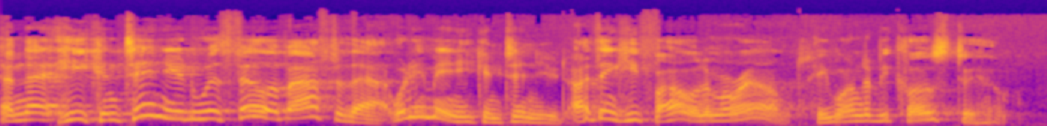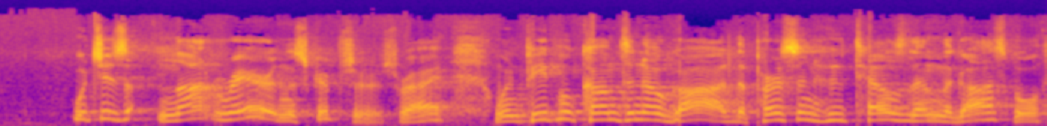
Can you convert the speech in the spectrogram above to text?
and that he continued with Philip after that. What do you mean he continued? I think he followed him around. He wanted to be close to him which is not rare in the scriptures, right? When people come to know God, the person who tells them the gospel,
